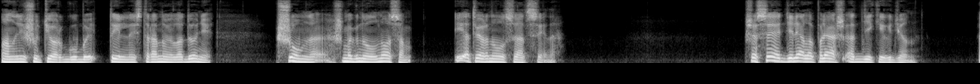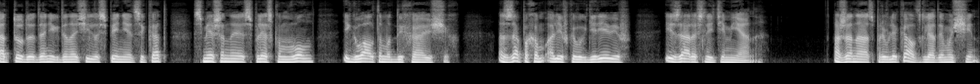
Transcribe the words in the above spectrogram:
Он лишь утер губы тыльной стороной ладони, шумно шмыгнул носом и отвернулся от сына. Шоссе отделяло пляж от диких дюн. Оттуда до них доносилось пение цикад, смешанное с плеском волн и гвалтом отдыхающих, с запахом оливковых деревьев и зарослей тимьяна. А Жанас привлекал взгляды мужчин.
